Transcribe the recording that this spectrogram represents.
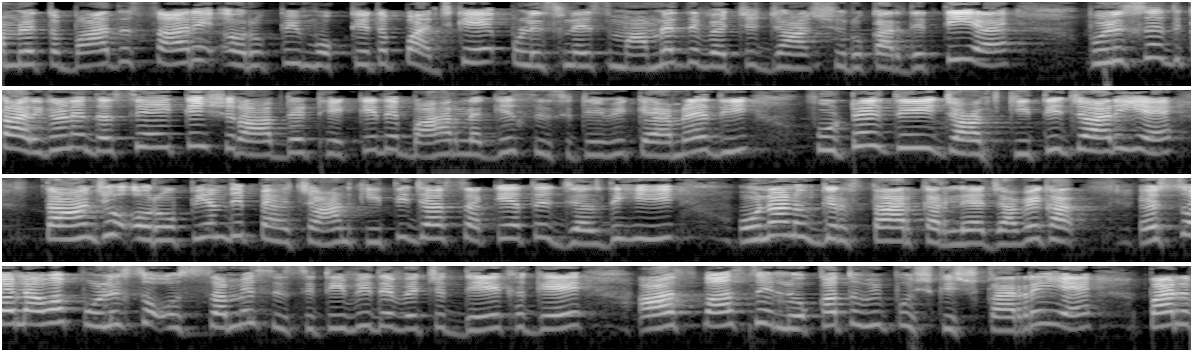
ਹਮਲੇ ਤੋਂ ਬਾਅਦ ਸਾਰੇ ਆਰੋਪੀ ਮੌਕੇ ਤੋਂ ਭੱਜ ਕੇ ਪੁਲਿਸ ਨੇ ਇਸ ਮਾਮਲੇ ਦੇ ਵਿੱਚ ਜਾਂਚ ਸ਼ੁਰੂ ਕਰ ਦਿੱਤੀ ਹੈ। ਪੁਲਿਸ ਅਧਿਕਾਰੀਆਂ ਨੇ ਦੱਸਿਆ ਹੈ ਕਿ ਸ਼ਰਾਬ ਦੇ ਠੇਕੇ ਦੇ ਬਾਹਰ ਲੱਗੇ ਸੀਸੀਟੀਵੀ ਕੈਮਰੇ ਦੀ ਫੁਟੇਜ ਦੀ ਜਾਂਚ ਕੀਤੀ ਜਾ ਰਹੀ ਹੈ ਤਾਂ ਜੋ ਆਰੋਪੀਆਂ ਦੀ ਪਹਿਚਾਣ ਕੀਤੀ ਜਾ ਸਕੇ ਅਤੇ ਜਲਦੀ ਹੀ ਉਹਨਾਂ ਨੂੰ ਗ੍ਰਿਫਤਾਰ ਕਰ ਲਿਆ ਜਾਵੇਗਾ। ਇਸ ਤੋਂ ਇਲਾਵਾ ਪੁਲਿਸ ਉਸ ਸਮੇਂ ਸੀਸੀਟੀਵੀ ਦੇ ਵਿੱਚ ਦੇਖ ਕੇ ਆਸ-ਪਾਸ ਦੇ ਲੋਕਾਂ ਤੋਂ ਵੀ ਪੁੱਛਗਿੱਛ ਕਰ ਰਹੀ ਹੈ। ਪਰ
